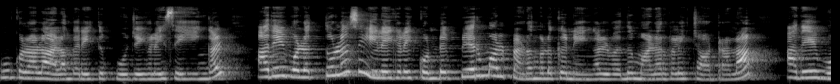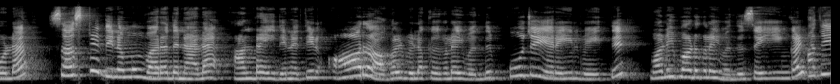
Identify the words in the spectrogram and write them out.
பூக்களால் அலங்கரித்து பூஜைகளை செய்யுங்கள். அதே போல துளசி இலைகளை கொண்டு பெருமாள் படங்களுக்கு நீங்கள் வந்து மலர்களை சாற்றலாம். அதே போல் சஷ்டி தினமும் வரதுனால அன்றைய தினத்தில் ஆறு அகல் விளக்குகளை வந்து பூஜை அறையில் வைத்து வழிபாடுகளை வந்து செய்யுங்கள். அதே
